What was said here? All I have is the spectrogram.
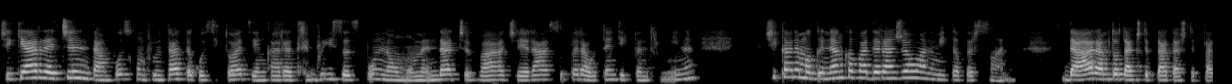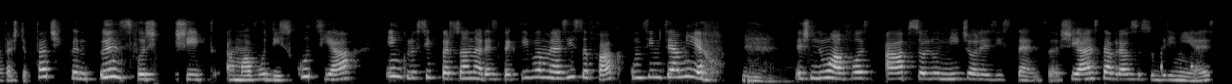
Și chiar recent am fost confruntată cu o situație în care a trebuit să spun la un moment dat ceva ce era super autentic pentru mine și care mă gândeam că va deranja o anumită persoană. Dar am tot așteptat, așteptat, așteptat și când în sfârșit am avut discuția, inclusiv persoana respectivă mi-a zis să fac cum simțeam eu. Mm. Deci nu a fost absolut nicio rezistență. Și asta vreau să subliniez,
